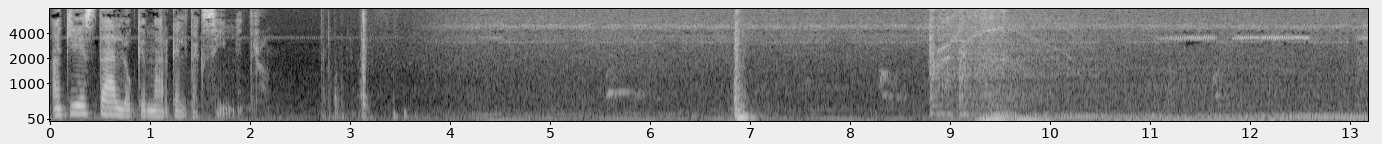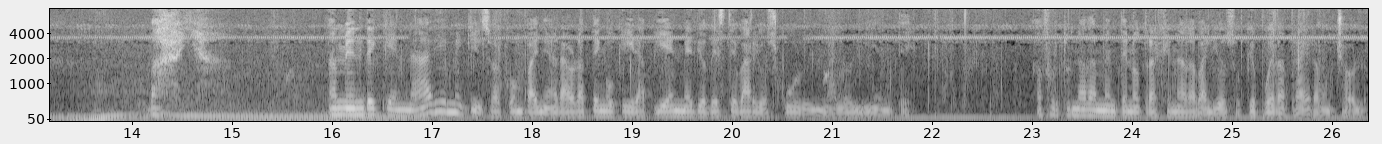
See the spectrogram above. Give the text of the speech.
Aquí está lo que marca el taxímetro. Vaya. Amén de que nadie me quiso acompañar, ahora tengo que ir a pie en medio de este barrio oscuro y maloliente. Afortunadamente no traje nada valioso que pueda traer a un cholo.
